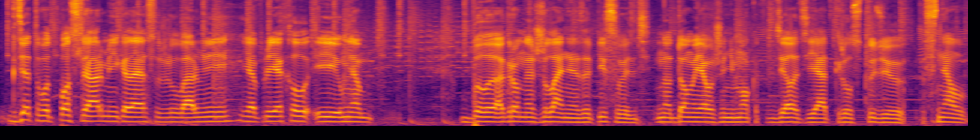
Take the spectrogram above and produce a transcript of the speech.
где-то вот после армии, когда я служил в армии, я приехал, и у меня было огромное желание записывать, но дома я уже не мог это делать. Я открыл студию, снял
